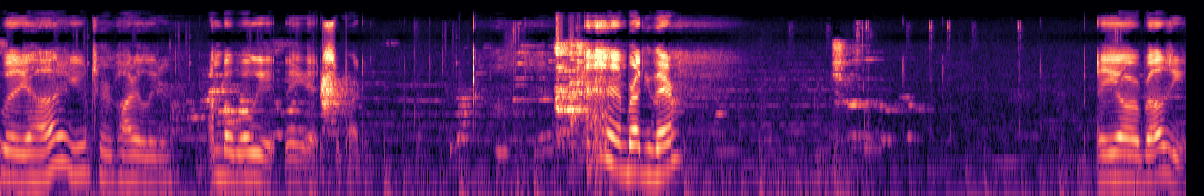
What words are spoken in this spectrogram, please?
Wait, how do you turn party leader? I'm but well, yeah, yeah, yeah, it's party. Bro, you there? Hey, yo, Rosie.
